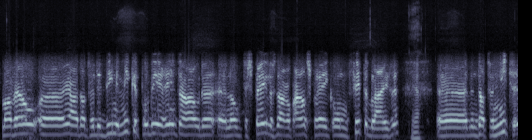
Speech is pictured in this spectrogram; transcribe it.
Maar wel uh, ja, dat we de dynamieken proberen in te houden. En ook de spelers daarop aanspreken om fit te blijven. Ja. Uh, dat we niet uh,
